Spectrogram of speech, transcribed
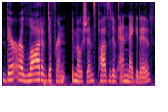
There are a lot of different emotions, positive and negative.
